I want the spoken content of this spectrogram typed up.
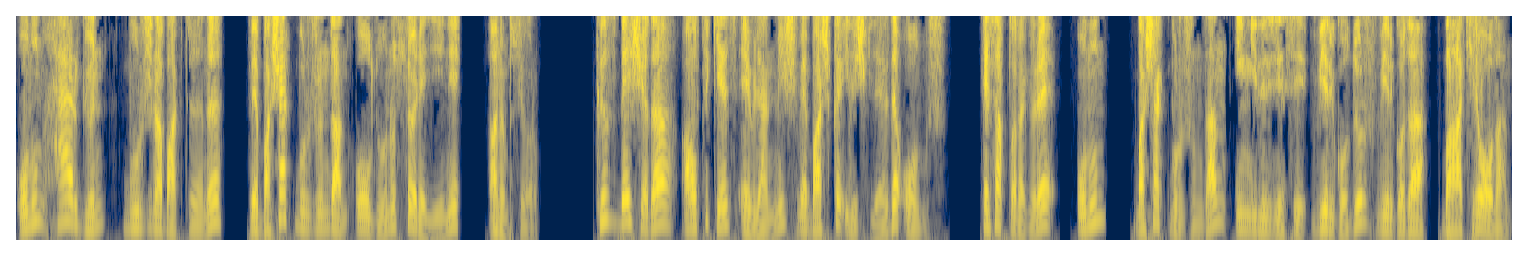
onun her gün burcuna baktığını ve Başak Burcu'ndan olduğunu söylediğini anımsıyorum. Kız 5 ya da 6 kez evlenmiş ve başka ilişkileri de olmuş. Hesaplara göre onun Başak Burcu'ndan İngilizcesi Virgo'dur. Virgo'da bakire olan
